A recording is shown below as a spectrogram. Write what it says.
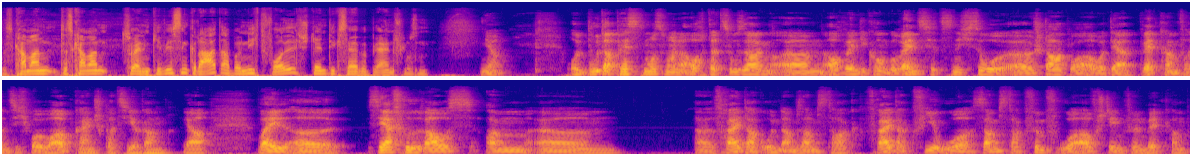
das kann man, das kann man zu einem gewissen Grad, aber nicht vollständig selber beeinflussen. Ja. Und Budapest muss man auch dazu sagen, ähm, auch wenn die Konkurrenz jetzt nicht so äh, stark war, aber der Wettkampf an sich war überhaupt kein Spaziergang, ja, weil äh, sehr früh raus am ähm, äh, Freitag und am Samstag, Freitag 4 Uhr, Samstag 5 Uhr aufstehen für den Wettkampf,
